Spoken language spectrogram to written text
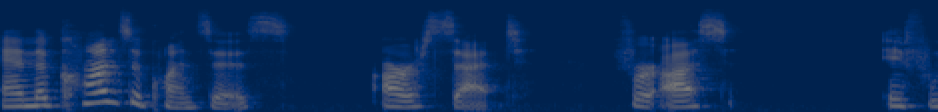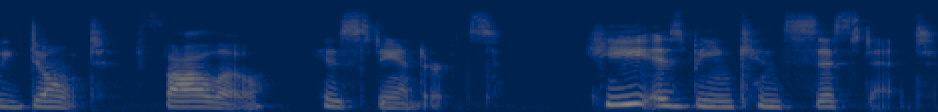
And the consequences are set for us if we don't follow his standards. He is being consistent.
